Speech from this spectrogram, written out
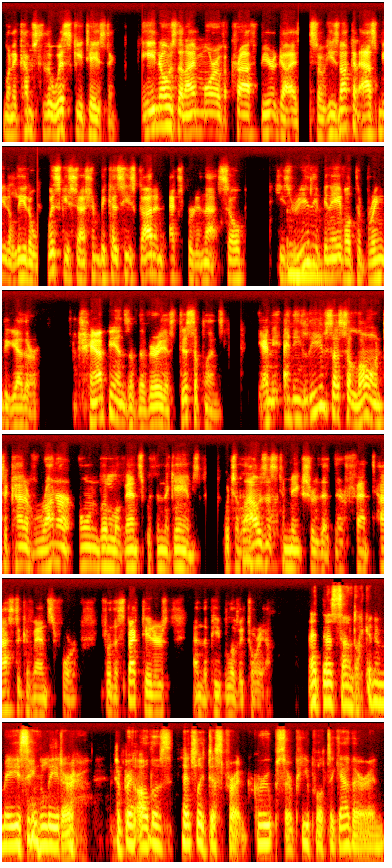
When it comes to the whiskey tasting, he knows that I'm more of a craft beer guy. So he's not going to ask me to lead a whiskey session because he's got an expert in that. So he's really mm-hmm. been able to bring together champions of the various disciplines. And, and he leaves us alone to kind of run our own little events within the games which allows us to make sure that they're fantastic events for for the spectators and the people of Victoria. That does sound like an amazing leader to bring all those potentially disparate groups or people together and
